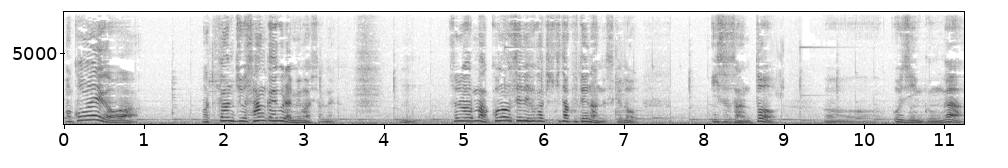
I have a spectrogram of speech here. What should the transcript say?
まあ、この映画は、まあ、期間中3回ぐらい見ましたね。うん。それはまあこのセリフが聞きたくてなんですけどイスさんとウジン君が、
